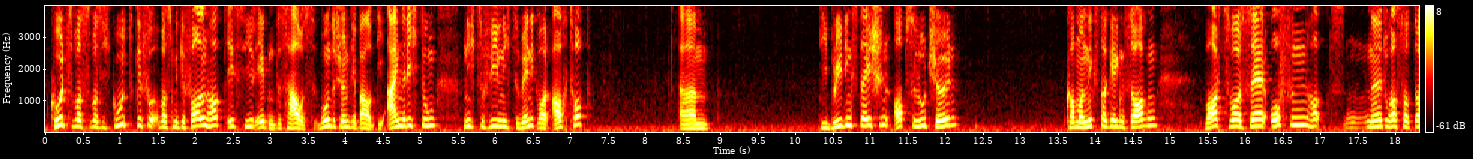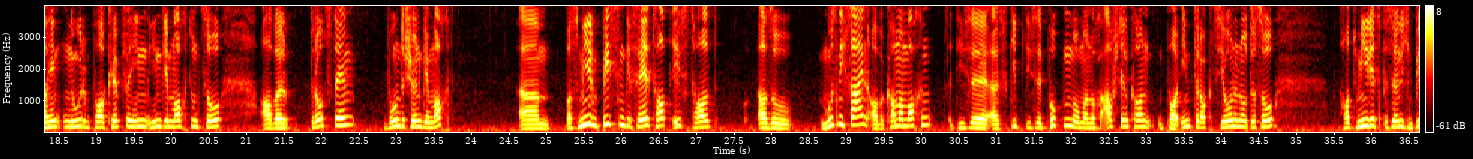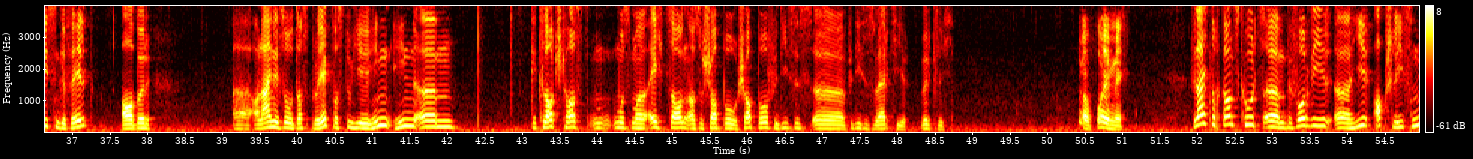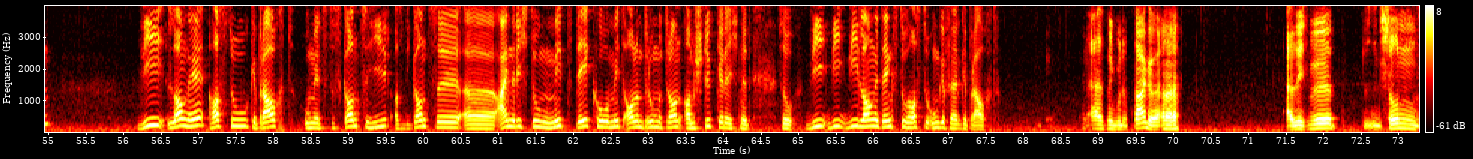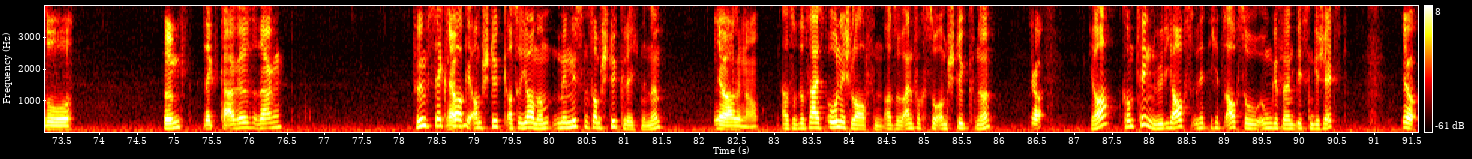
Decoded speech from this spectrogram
kurz, was, was, ich gut was mir gefallen hat, ist hier eben das Haus. Wunderschön gebaut. Die Einrichtung, nicht zu viel, nicht zu wenig, war auch top. Ähm, die Breeding Station, absolut schön. Kann man nichts dagegen sagen. War zwar sehr offen, hat, ne, du hast halt da hinten nur ein paar Köpfe hin, hingemacht und so, aber trotzdem wunderschön gemacht. Ähm, was mir ein bisschen gefehlt hat, ist halt, also muss nicht sein, aber kann man machen. Diese, es gibt diese Puppen, wo man noch aufstellen kann, ein paar Interaktionen oder so. Hat mir jetzt persönlich ein bisschen gefehlt, aber äh, alleine so das Projekt, was du hier hin, hin ähm, geklatscht hast, muss man echt sagen, also Chapeau, Chapeau für dieses, äh, für dieses Werk hier, wirklich. Ja, freue ich mich. Vielleicht noch ganz kurz, ähm, bevor wir äh, hier abschließen. Wie lange hast du gebraucht, um jetzt das Ganze hier, also die ganze äh, Einrichtung mit Deko, mit allem drum und dran, am Stück gerechnet? So, wie, wie, wie lange denkst du, hast du ungefähr gebraucht? Ja, Das ist eine gute Frage. Also ich würde schon so fünf, sechs Tage sagen. Fünf, sechs Ja. Tage am Stück, also ja, wir müssen es am Stück rechnen, ne? Ja, genau. Also das heißt ohne Schlafen, also einfach so am Stück, ne? Ja. Ja, kommt hin, würde ich auch, hätte ich jetzt auch so ungefähr ein bisschen geschätzt. Ja.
